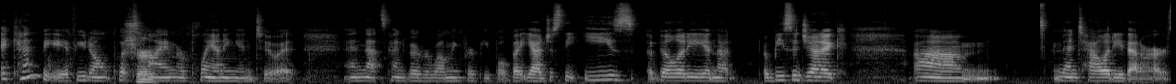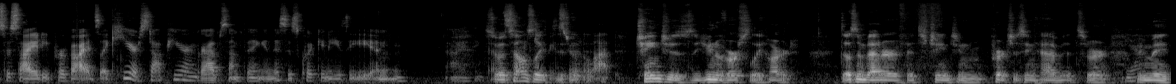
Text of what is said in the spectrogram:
it can be if you don't put Sure. time or planning into it. And that's kind of overwhelming for people. But yeah, just the ease ability and that obesogenic um, mentality that our society provides. Like, here, stop here and grab something. And this is quick and easy. And I think So it sounds like it a lot. change is universally hard. Doesn't matter if it's changing purchasing habits or Yeah. we may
